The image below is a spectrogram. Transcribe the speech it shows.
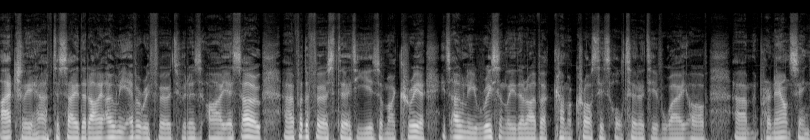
I actually have to say that I only ever referred to it as ISO uh, for the first 30 years of my career. It's only recently that I've uh, come across this alternative way of um, pronouncing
